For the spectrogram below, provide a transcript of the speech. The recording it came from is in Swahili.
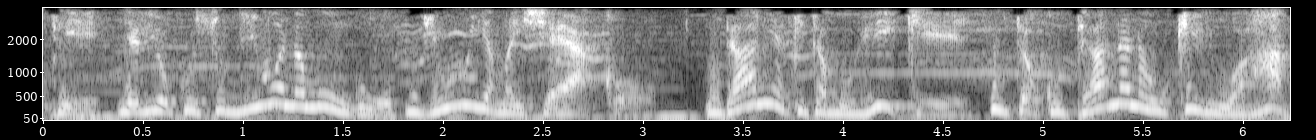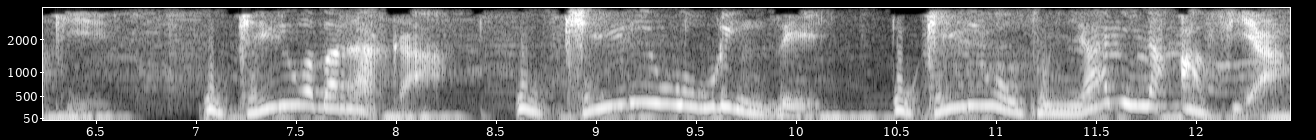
yaliyokusudiwa na mungu juu ya maisha yako. Ndani ya kitabu hiki utakutana na ukili wa haki ukili wa baraka ukili wa ulinzi ukili wa uponyaji na afya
